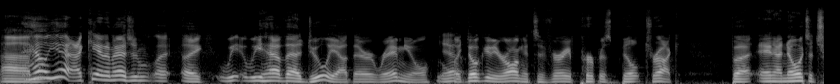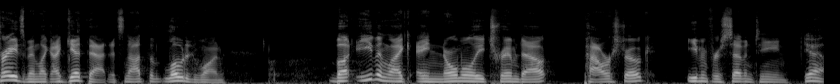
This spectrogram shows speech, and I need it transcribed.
Um, Hell yeah, I can't imagine like, like we we have that dually out there, Ramule. Yeah. Like don't get me wrong, it's a very purpose built truck, but and I know it's a tradesman. Like I get that it's not the loaded one, but even like a normally trimmed out Power Stroke, even for 17, Yeah,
